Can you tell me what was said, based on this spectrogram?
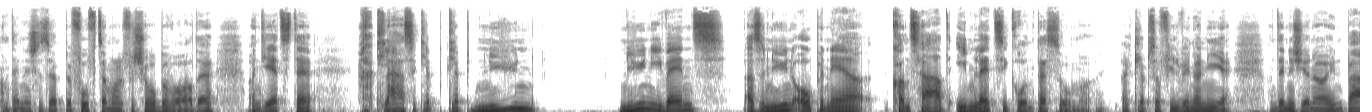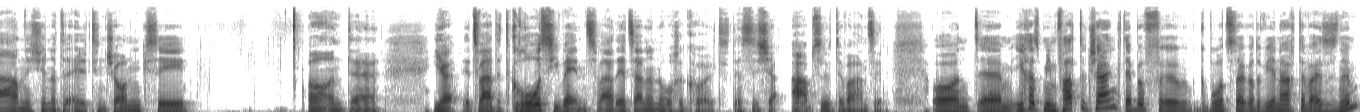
Und dann ist es etwa 15 Mal verschoben worden. Und jetzt, äh, ich gelesen, glaube glaub, neun neun Events, also neun Open-Air-Konzerte im letzten Grund des Sommer. Ich glaube, so viel wie noch nie. Und dann ist ja noch in Bern ist ja noch der Elton John gesehen. Und äh, ja, jetzt werden die grossen Events werden jetzt auch noch nachgeholt. Das ist ja absoluter Wahnsinn. Und ähm, ich habe es meinem Vater geschenkt, eben auf äh, Geburtstag oder Weihnachten, weiß es nicht mehr.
